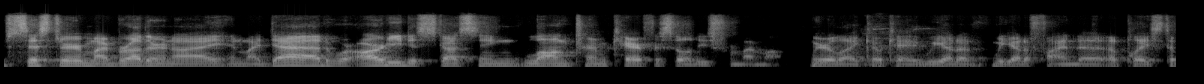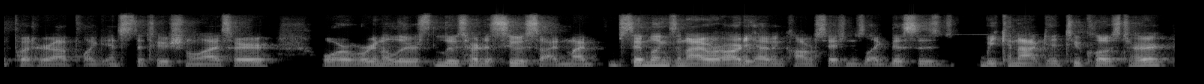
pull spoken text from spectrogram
sister, my brother, and I, and my dad were already discussing long-term care facilities for my mom. We were like, okay, we gotta we gotta find a, a place to put her up, like institutionalize her, or we're gonna lose lose her to suicide. My siblings and I were already having conversations like, this is we cannot get too close to her.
